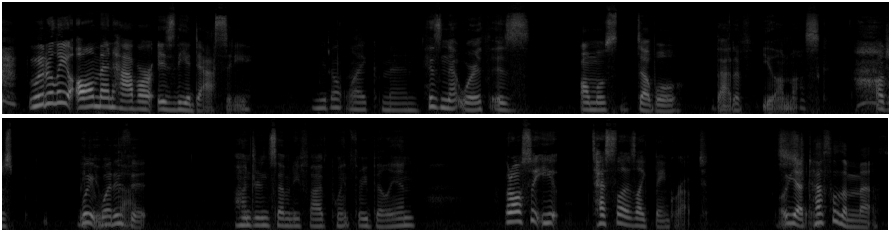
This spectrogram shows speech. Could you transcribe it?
Literally all men have are is the audacity. We don't like men. His net worth is almost double that of Elon Musk. I'll just Wait, you what with is that. it? 175.3 billion. But also, e- Tesla is like bankrupt, Oh yeah, Tesla's a mess.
